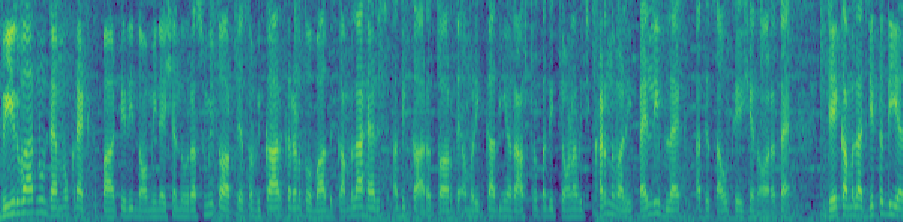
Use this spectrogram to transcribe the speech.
ਵੀਰਵਾਰ ਨੂੰ ਡੈਮੋਕ੍ਰੈਟਿਕ ਪਾਰਟੀ ਦੀ ਨੋਮੀਨੇਸ਼ਨ ਨੂੰ ਰਸਮੀ ਤੌਰ ਤੇ ਸਵੀਕਾਰ ਕਰਨ ਤੋਂ ਬਾਅਦ ਕਮਲਾ ਹੈਰਿਸ ਅਧਿਕਾਰਤ ਤੌਰ ਤੇ ਅਮਰੀਕਾ ਦੀਆਂ ਰਾਸ਼ਟਰਪਤੀ ਚੋਣਾਂ ਵਿੱਚ ਖੜਨ ਵਾਲੀ ਪਹਿਲੀ ਬਲੈਕ ਅਤੇ ਸਾਊਥ ਏਸ਼ੀਅਨ ਔਰਤ ਹੈ। ਜੇ ਕਮਲਾ ਜਿੱਤਦੀ ਹੈ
